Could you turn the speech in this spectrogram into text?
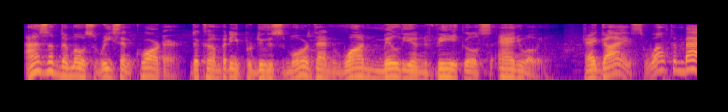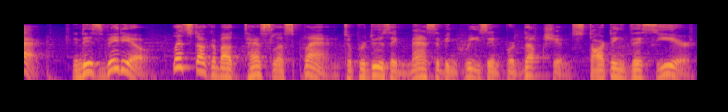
As of the most recent quarter, the company produced more than 1 million vehicles annually. Hey guys, welcome back! In this video, let's talk about Tesla's plan to produce a massive increase in production starting this year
